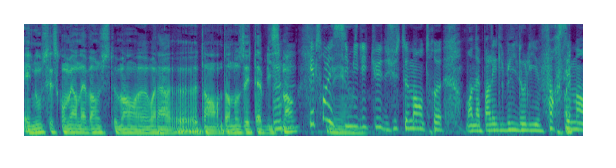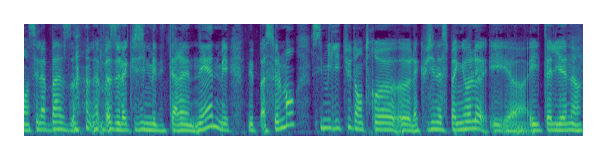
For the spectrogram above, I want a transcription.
et nous, c'est ce qu'on met en avant justement, euh, voilà, euh, dans, dans, nos établissements. -hmm. Quelles sont les similitudes justement entre bon, On a parlé de l'huile d'olive, forcément, ouais. c'est la base, la base de la cuisine méditerranéenne, mais mais pas seulement. Similitudes entre la cuisine espagnole et, et italienne.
